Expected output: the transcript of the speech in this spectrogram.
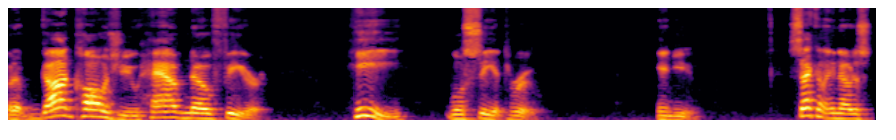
But if God calls you, have no fear. He will see it through. in you. Secondly, notice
